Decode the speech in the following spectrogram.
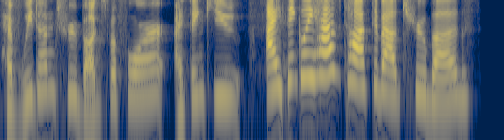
Have we done true bugs before? I think you I think we have talked about true bugs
